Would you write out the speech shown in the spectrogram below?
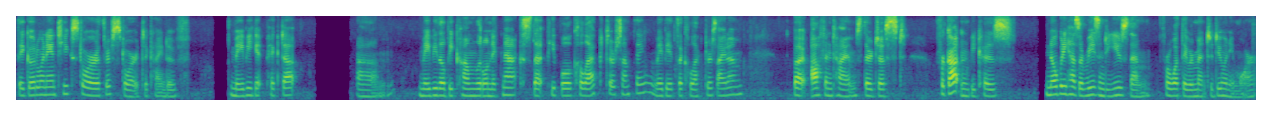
they go to an antique store or thrift store to kind of maybe get picked up. Um, maybe they'll become little knickknacks that people collect or something. Maybe it's a collector's item. But oftentimes they're just forgotten because nobody has a reason to use them for what they were meant to do anymore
